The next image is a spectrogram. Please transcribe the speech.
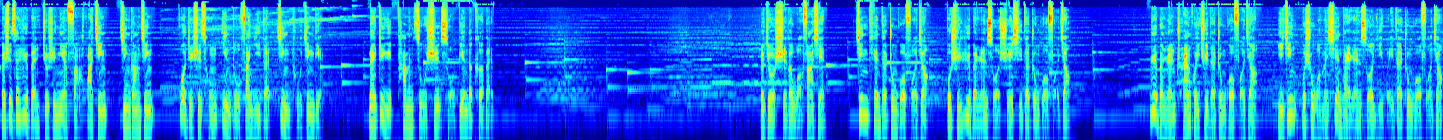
可是，在日本就是念《法华经》《金刚经》，或者是从印度翻译的净土经典，乃至于他们祖师所编的课本。这就使得我发现，今天的中国佛教不是日本人所学习的中国佛教。日本人传回去的中国佛教，已经不是我们现代人所以为的中国佛教。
